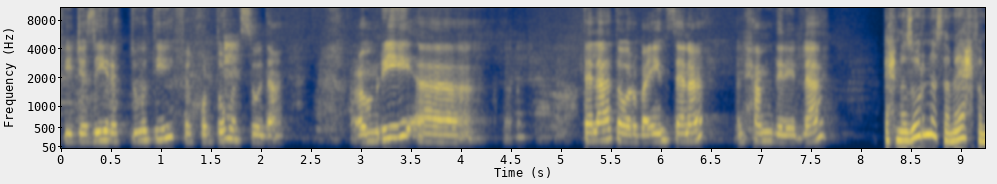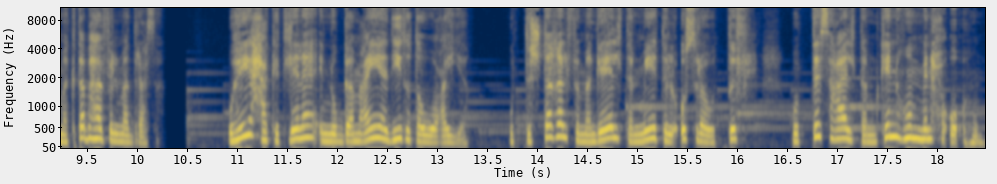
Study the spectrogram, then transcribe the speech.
في جزيرة توتي في الخرطوم السودان. عمري آه 43 سنة. الحمد لله. إحنا زرنا سماح في مكتبها في المدرسة وهي حكت لنا إنه الجمعية دي تطوعية وبتشتغل في مجال تنمية الأسرة والطفل وبتسعى لتمكينهم من حقوقهم.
